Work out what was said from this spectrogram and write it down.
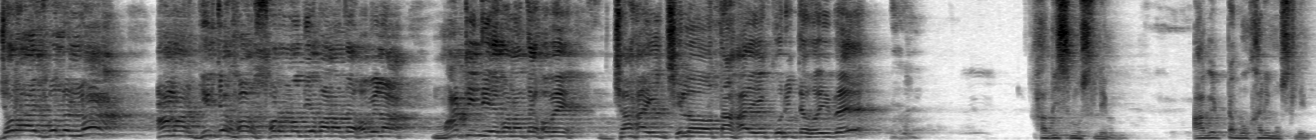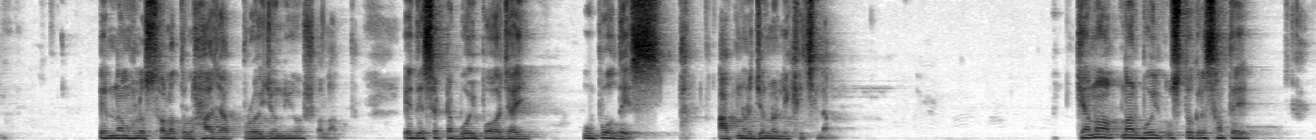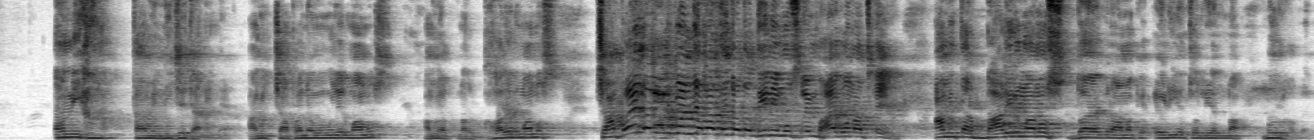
জোরাইজ বললেন, না, আমার গির্জাঘর স্বর্ণ দিয়ে বানাতে হবে না, মাটি দিয়ে বানাতে হবে। যাহাই ছিল তাহাই করিতে হইবে। হাদিস মুসলিম, আগেরটা বোখারি মুসলিম। এর নাম হলো সলাতুল হাজা, প্রয়োজনীয় সলাত এদেশে একটা বই পাওয়া যায় উপদেশ আপনার জন্য লিখেছিলাম। কেন আপনার বই পুস্তকের সাথে অনীহা তা আমি নিজে জানি না। আমি চাঁপাইনবাবগঞ্জের মানুষ, আমি আপনার ঘরের মানুষ। চাঁপাইনবাবগঞ্জ জেলাতে যত দিনই মুসলিম ভাই বোন আছে, আমি তার বাড়ির মানুষ, দয়া করে আমাকে এড়িয়ে চলিয়েন না, ভুল হবে।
